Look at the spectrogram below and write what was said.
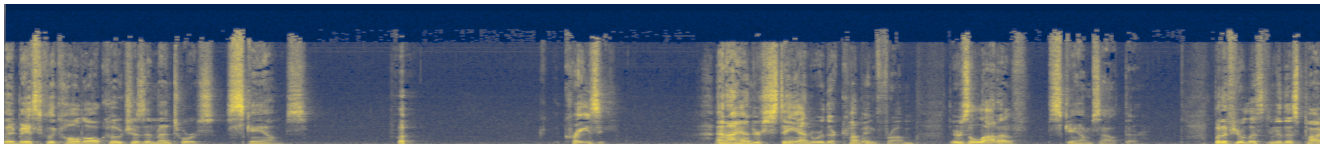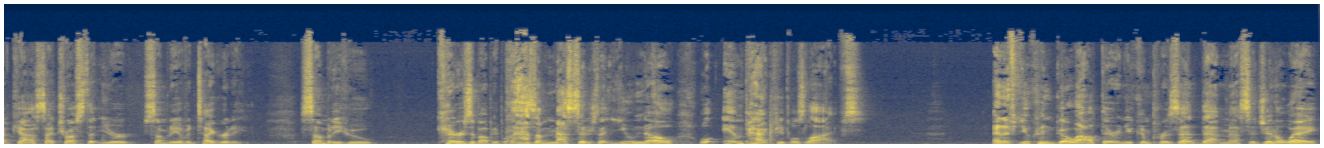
they basically called all coaches and mentors scams. Crazy. And I understand where they're coming from there's a lot of scams out there. But if you're listening to this podcast, I trust that you're somebody of integrity, somebody who cares about people, that has a message that you know will impact people's lives. And if you can go out there and you can present that message in a way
